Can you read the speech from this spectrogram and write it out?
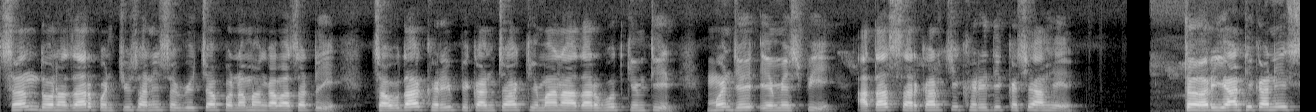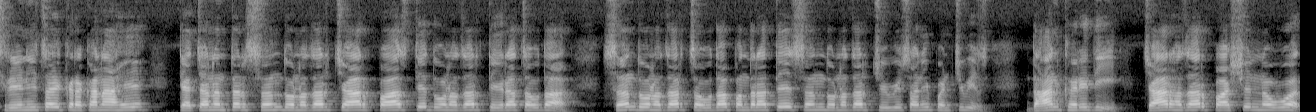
सन दोन हजार पंचवीस आणि सव्वीसच्या पणम हंगामासाठी चौदा खरीप पिकांच्या किमान आधारभूत किमतीत म्हणजे एम एस पी. आता सरकारची खरेदी कशी आहे? तर या ठिकाणी श्रेणीचा एक रकाना आहे. त्याच्यानंतर सन दोन हजार चार पाच ते दोन हजार तेरा चौदा सन दोन हजार चौदा पंधरा ते सन दोन हजार चोवीस आणि पंचवीस. धान खरेदी चार हजार पाचशे नव्वद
